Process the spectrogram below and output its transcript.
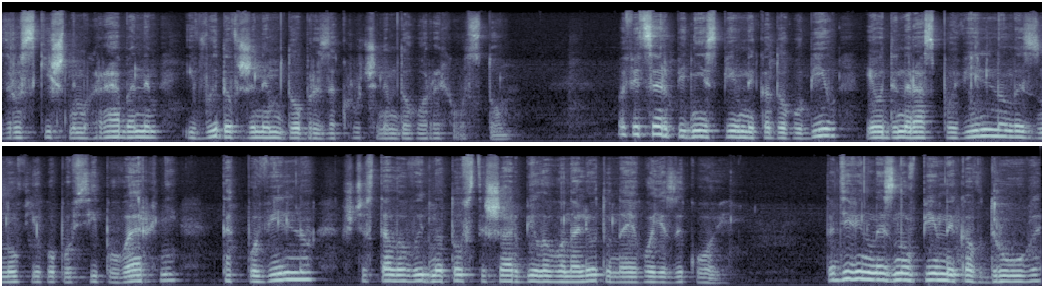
з розкішним гребенем і видовженим, добре закрученим догори хвостом. Офіцер підніс півника до губів і один раз повільно лизнув його по всій поверхні, так повільно, що стало видно товстий шар білого нальоту на його язикові. Тоді він лизнув півника вдруге,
